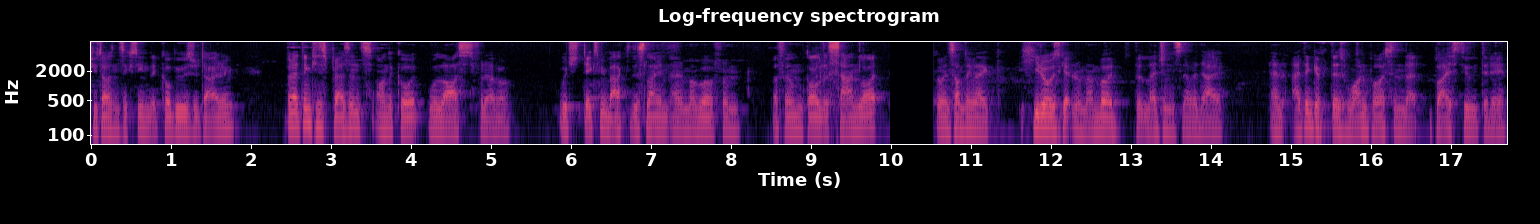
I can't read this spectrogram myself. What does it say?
2016 that Kobe was retiring. But I think his presence on the court will last forever. Which takes me back to this line I remember from a film called The Sandlot, when something like heroes get remembered but legends never die. And I think if there's one person that applies to today,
